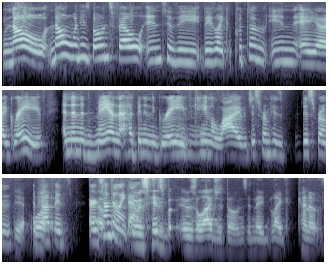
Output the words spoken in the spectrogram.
no no when his bones fell into the they like put them in a uh, grave and then the man that had been in the grave came alive just from his just from Yeah, the well, prophets or oh, something like that. It was his. It was Elijah's bones, and they like kind of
